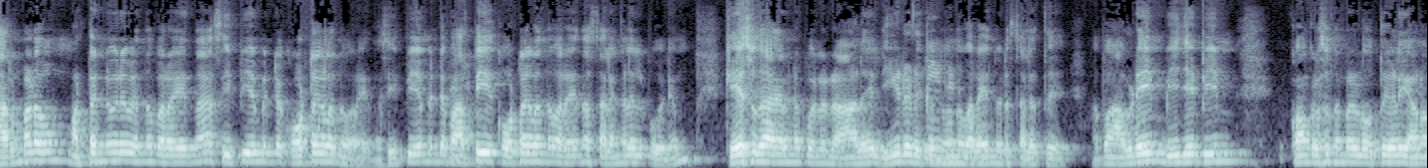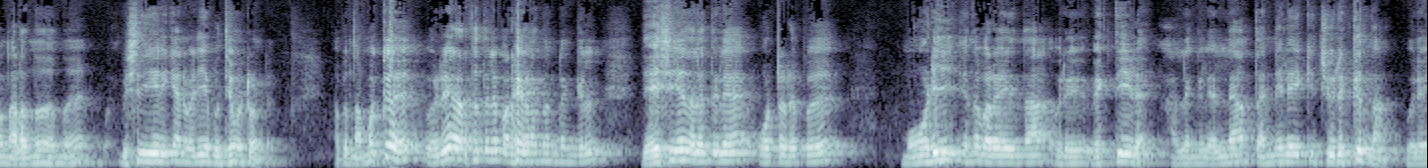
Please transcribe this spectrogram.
ധർമ്മടവും മട്ടന്നൂരും എന്ന് പറയുന്ന സി പി എമ്മിന്റെ കോട്ടകളെന്ന് പറയുന്ന സി പി എമ്മിന്റെ പാർട്ടി കോട്ടകളെന്ന് പറയുന്ന സ്ഥലങ്ങളിൽ പോലും കെ സുധാകരനെ പോലൊരാൾ ഒരാൾ ലീഡ് എടുക്കുന്നു എന്ന് പറയുന്ന ഒരു സ്ഥലത്ത് അപ്പോൾ അവിടെയും ബി ജെ പിയും കോൺഗ്രസും തമ്മിലുള്ള ഒത്തുകളിയാണോ നടന്നതെന്ന് വിശദീകരിക്കാൻ വലിയ ബുദ്ധിമുട്ടുണ്ട്. അപ്പം നമുക്ക് ഒരേ അർത്ഥത്തിൽ പറയണമെന്നുണ്ടെങ്കിൽ ദേശീയ തലത്തിലെ വോട്ടെടുപ്പ് മോഡി എന്ന് പറയുന്ന ഒരു വ്യക്തിയുടെ അല്ലെങ്കിൽ എല്ലാം തന്നിലേക്ക് ചുരുക്കുന്ന ഒരു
